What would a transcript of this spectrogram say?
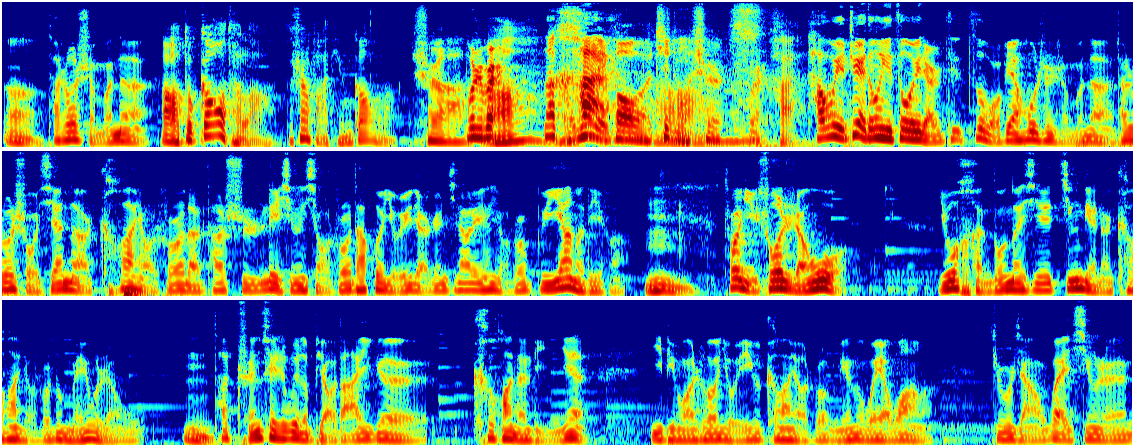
嗯他说什么呢？啊，都告他了，都上法庭告了，是啊，不是不是，啊那肯定得告啊，这种事儿。嗨，他为这东西做一点自自我辩护是什么呢？他说，首先呢，科幻小说呢，它是类型小说，它会有一点跟其他类型小说不一样的地方。嗯他说，你说人物，有很多那些经典的科幻小说都没有人物，嗯它纯粹是为了表达一个科幻的理念。你比方说，有一个科幻小说名字我也忘了，就是讲外星人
